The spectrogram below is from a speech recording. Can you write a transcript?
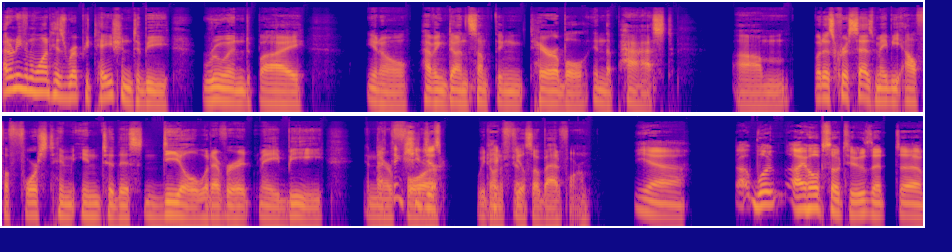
I don't even want his reputation to be ruined by, you know, having done something terrible in the past. Um, but as Chris says, maybe Alpha forced him into this deal, whatever it may be, and I therefore think she just we don't feel up- so bad for him. Yeah. Uh, well, I hope so too. That uh,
